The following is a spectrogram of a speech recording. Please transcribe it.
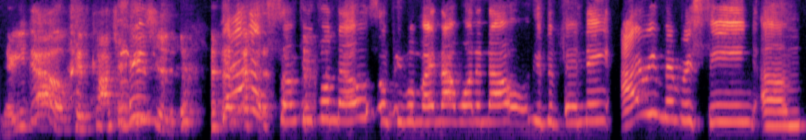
There you go. His contribution. yeah, some people know, some people might not want to know, depending. I remember seeing um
